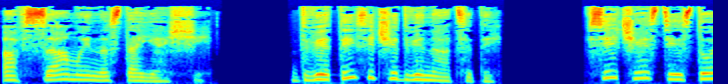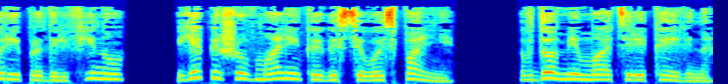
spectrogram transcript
а в самый настоящий. 2012. Все части истории про дельфину я пишу в маленькой гостевой спальне, в доме матери Кевина,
